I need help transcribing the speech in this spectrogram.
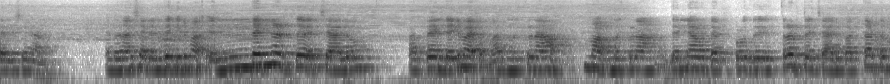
ടെൻഷനാണ് എന്താണെന്ന് വെച്ചാൽ എന്തെങ്കിലും എന്തെങ്കിലും എടുത്ത് വെച്ചാലും അപ്പം എന്തെങ്കിലും മറന്നിക്കണ മറന്നിക്കണ ഇതന്നെ ആവട്ടെ. എപ്പോഴും ഇത് എത്ര എടുത്ത് വെച്ചാലും പത്തട്ടം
